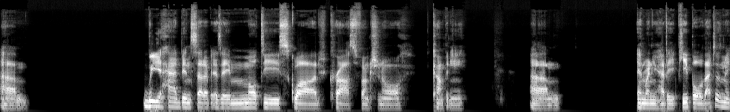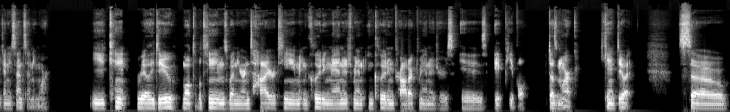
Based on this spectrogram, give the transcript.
Um, we had been set up as a multi squad, cross functional company. Um, and when you have eight people, that doesn't make any sense anymore. You can't really do multiple teams when your entire team, including management, including product managers, is eight people. Doesn't work. You can't do it. So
